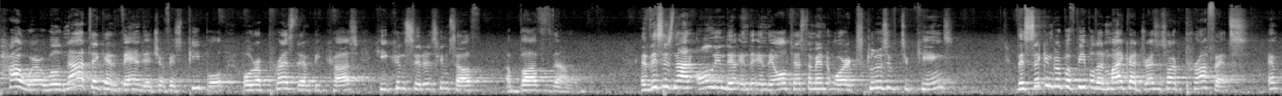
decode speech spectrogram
power will not take advantage of his people or oppress them because he considers himself above them. And this is not only in the, in, the, in the Old Testament or exclusive to kings. The second group of people that Micah addresses are prophets and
